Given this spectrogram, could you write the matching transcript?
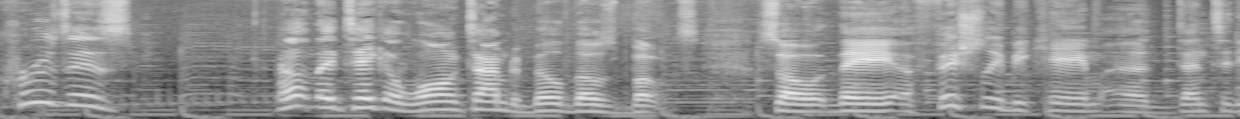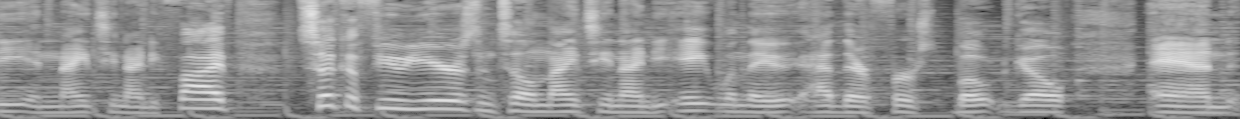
cruises well, they take a long time to build those boats. So they officially became a entity in 1995. Took a few years until 1998 when they had their first boat go. And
